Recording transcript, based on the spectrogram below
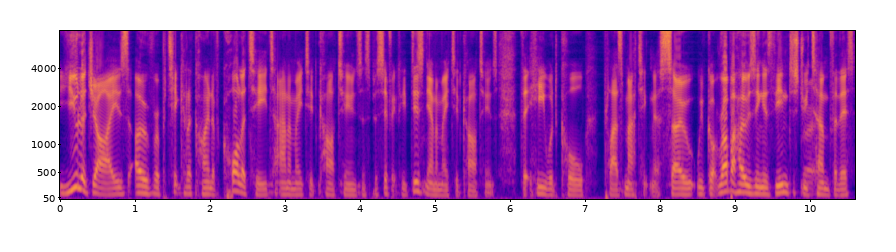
eulogize over a particular kind of quality to animated cartoons and specifically Disney animated cartoons that he would call plasmaticness. So we've got rubber hosing as the industry Right. term for this,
